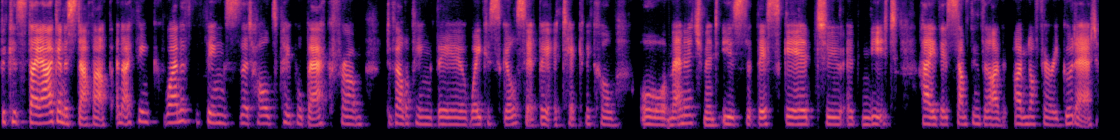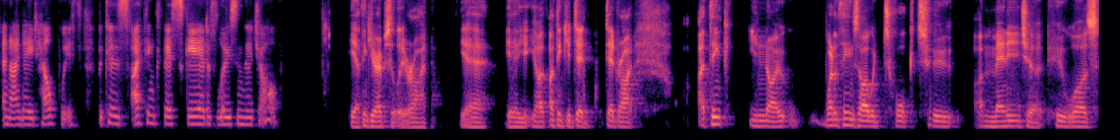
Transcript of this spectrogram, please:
because they are going to stuff up. And I think one of the things that holds people back from developing their weaker skill set, be it technical or management, is that they're scared to admit, hey, there's something that I'm, I'm not very good at and I need help with, because I think they're scared of losing their job. Yeah, I think you're absolutely right. Yeah, yeah, yeah I think you're dead, dead right. I think you know, one of the things I would talk to a manager who was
